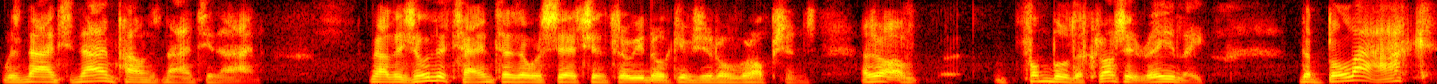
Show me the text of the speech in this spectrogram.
was £99.99. Now, this other tent, as I was searching through, you know, gives you other options. I sort of uh, fumbled across it, really. The black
